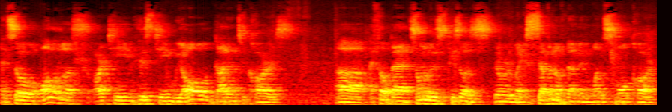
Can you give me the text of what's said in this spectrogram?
And so all of us, our team, his team, we all got into cars. Uh, I felt bad. Some of his pizzas, there were like seven of them in one small car.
